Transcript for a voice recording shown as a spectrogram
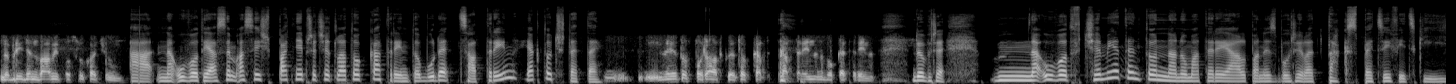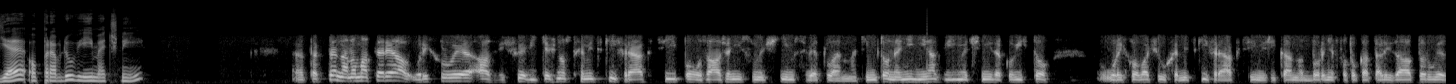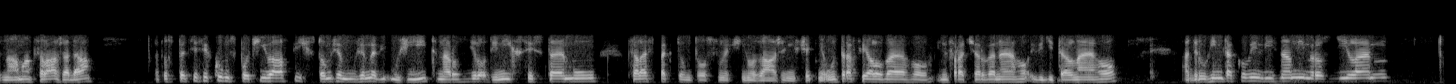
Dobrý den vámi posluchačům. A na úvod, já jsem asi špatně přečetla to Katrin, to bude Catrin? Jak to čtete? Je to v pořádku, je to Kat- Katrin nebo Katrin. Dobře. Na úvod, v čem je tento nanomateriál, pane Zbořile, tak specifický? Je opravdu výjimečný? Eh, tak ten nanomateriál urychluje a zvyšuje výtěžnost chemických reakcí po ozáření slunečním světlem. Tímto není nijak výjimečný takovýchto urychlovačů chemických reakcí, my říkáme odborně fotokatalyzátorů, je známa celá řada. A to specifikum spočívá spíš v tom, že můžeme využít na rozdíl od jiných systémů celé spektrum toho slunečního záření, včetně ultrafialového, infračerveného i viditelného. A druhým takovým významným rozdílem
